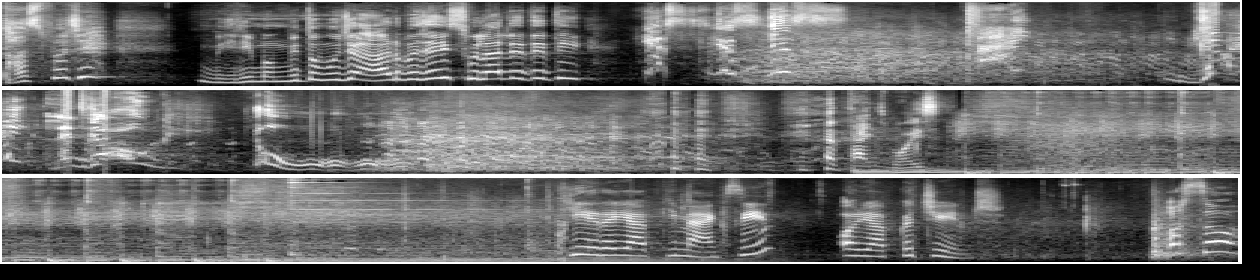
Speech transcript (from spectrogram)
दस बजे? मेरी मम्मी तो मुझे आठ बजे ही सुला देती थी। Yes yes yes let's go thanks boys ये रही आपकी मैगजीन और ये आपका चेंज। और सर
